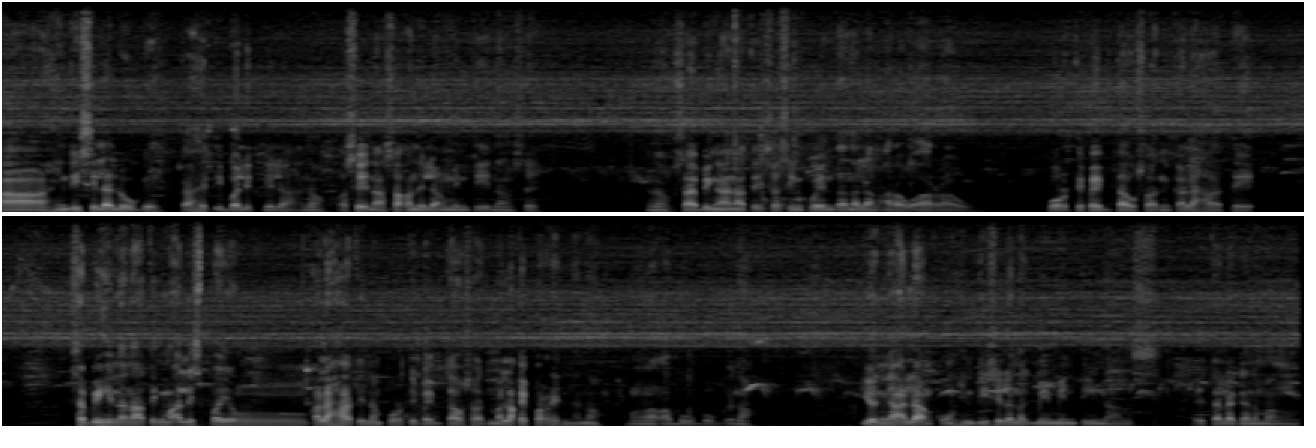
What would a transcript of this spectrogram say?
ah hindi sila lugi kahit ibalik nila ano kasi nasa kanilang maintenance eh ano sabi nga natin sa 50 na lang araw-araw 45,000 kalahati sabihin na nating maalis pa yung kalahati ng 45,000, malaki pa rin ano, mga kabubog ano. Yun nga lang kung hindi sila nagme-maintenance, eh talaga namang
